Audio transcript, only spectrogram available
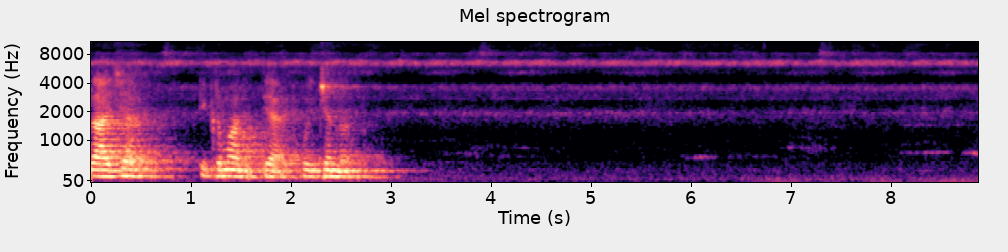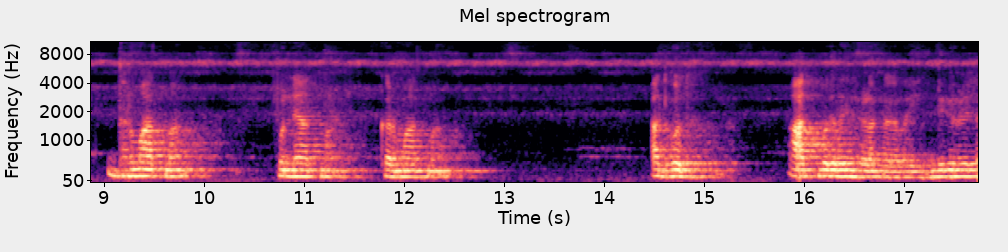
ರಾಜ ವಿಕ್ರಮಾದಿತ್ಯ ಉಜ್ಜನ ಧರ್ಮಾತ್ಮ, ಪುಣ್ಯಾತ್ಮ, ಕರ್ಮಾತ್ಮ. ಅದ್ಭುತ. ಆತ್ಮದ ಹೇಳೋಕ್ಕಾಗಲ್ಲ. ಈ ಹಿಂದಿಗೂ ಹೇಳಿಲ್ಲ.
